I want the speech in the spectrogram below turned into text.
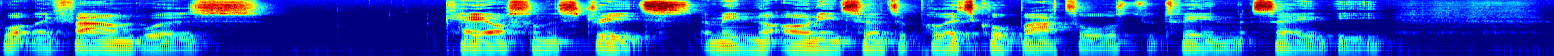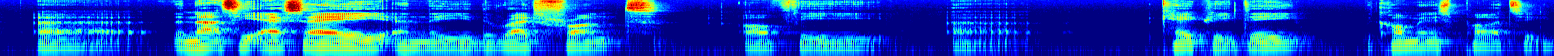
What they found was chaos on the streets. I mean, not only in terms of political battles between, say, the uh, the Nazi SA and the, the Red Front of the uh, KPD, the Communist Party,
